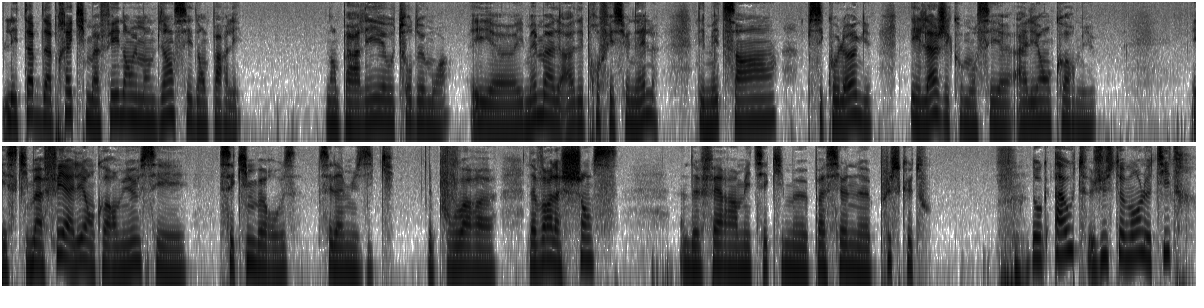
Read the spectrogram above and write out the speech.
l'étape d'après qui m'a fait énormément de bien, c'est d'en parler. D'en parler autour de moi euh, et, même à, des professionnels, des médecins, psychologues. Et là, j'ai commencé à aller encore mieux. Et ce qui m'a fait aller encore mieux, c'est Kimber Rose, c'est la musique, de pouvoir, euh, d'avoir la chance de faire un métier qui me passionne plus que tout. Donc Out, justement, le titre,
